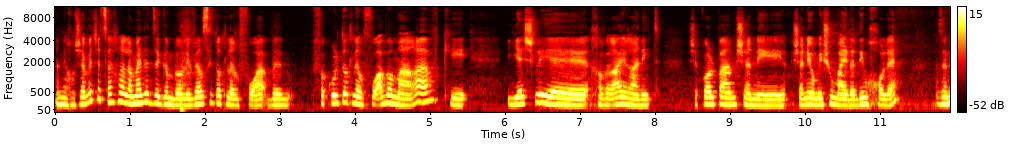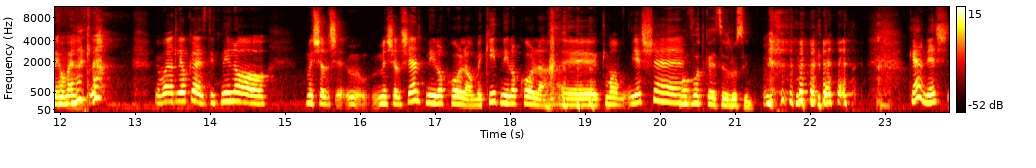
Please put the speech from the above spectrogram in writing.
אני חושבת שצריך ללמד את זה גם באוניברסיטות לרפואה, בפקולטות לרפואה במערב, כי יש לי uh, חברה איראנית, שכל פעם שאני, שאני או מישהו מהילדים חולה, אז אני אומרת לה, היא אומרת לי, אוקיי, אז תתני לו משלשל, משלשל תני לו קולה, או מקיא תני לו קולה. אה, כלומר, יש... אה, כמו וודקה אצל רוסים. כן, יש,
